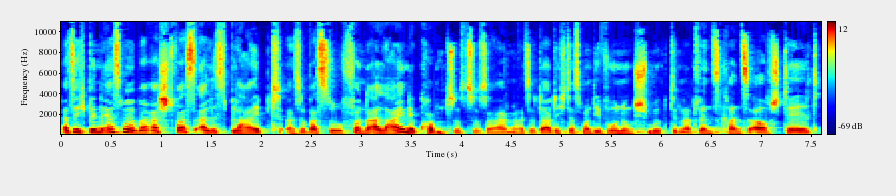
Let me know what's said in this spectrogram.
Also ich bin erstmal überrascht, was alles bleibt, also was so von alleine kommt sozusagen. Also dadurch, dass man die Wohnung schmückt, den Adventskranz aufstellt,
